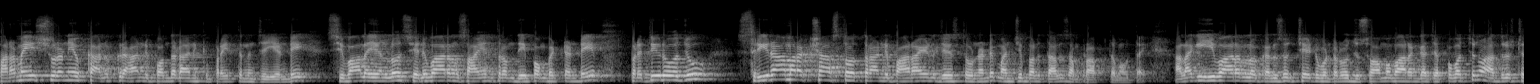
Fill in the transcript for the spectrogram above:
పరమేశ్వరుని యొక్క అనుగ్రహాన్ని పొందడానికి ప్రయత్నం చేయండి. శివాలయంలో శనివారం సాయంత్రం దీపం పెట్టండి. ప్రతిరోజు శ్రీరామ రక్షా స్తోత్రాన్ని పారాయణ చేస్తూ ఉండండి మంచి ఫలితాలు సంప్రాప్తమవుతాయి. అలాగే ఈ వారంలో కలిసి వచ్చేటువంటి రోజు సోమవారంగా చెప్పవచ్చును అదృష్ట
